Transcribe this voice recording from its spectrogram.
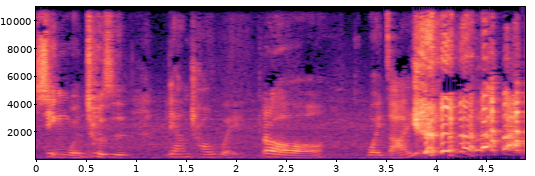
新闻就是梁朝伟哦，伟仔，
